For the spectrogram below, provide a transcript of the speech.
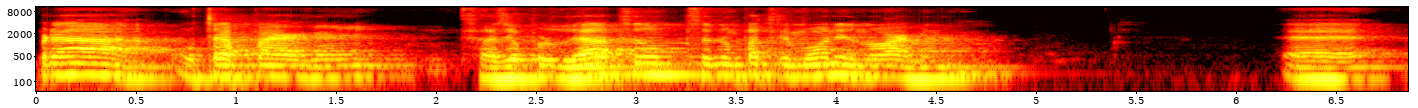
Para ultrapar fazer o produto dela, precisa, precisa de um patrimônio enorme. Né? É,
